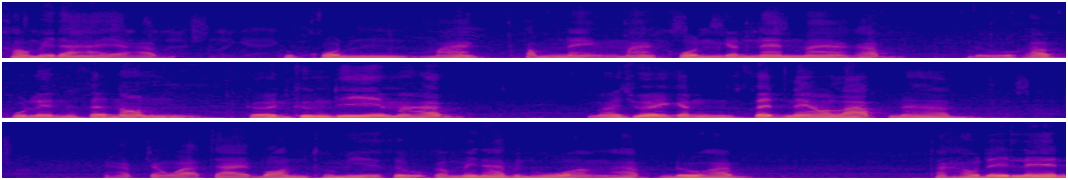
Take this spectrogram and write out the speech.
เข้าไม่ได้อะครับ ทุกคนมาร์กตำแหน่งมาร์กคนกันแน่นมากครับ ดูครับผู้เล่นอาร์เซนอลเกินครึ่งทีมนะครับ มาช่วยกันเซตแนวรับนะครับนะครับ จังหวะจ่ายบอลโทมิสุก็ไม่น่าเป็นห่วงครับ ดูครับ ถ้าเขาได้เล่น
